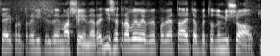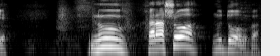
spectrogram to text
цієї протравительної машини? Раніше травили, ви пам'ятаєте, бетономішалки. Ну, хорошо, ну довго.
